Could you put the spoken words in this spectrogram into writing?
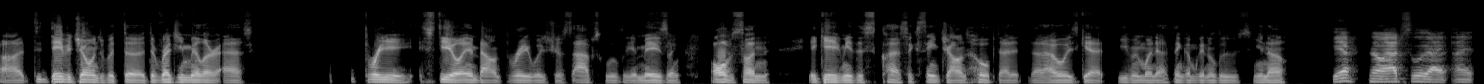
Uh, David Jones with the the Reggie Miller esque three steal inbound three was just absolutely amazing. All of a sudden, it gave me this classic St. John's hope that it, that I always get, even when I think I'm going to lose. You know? Yeah, no, absolutely. I I,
